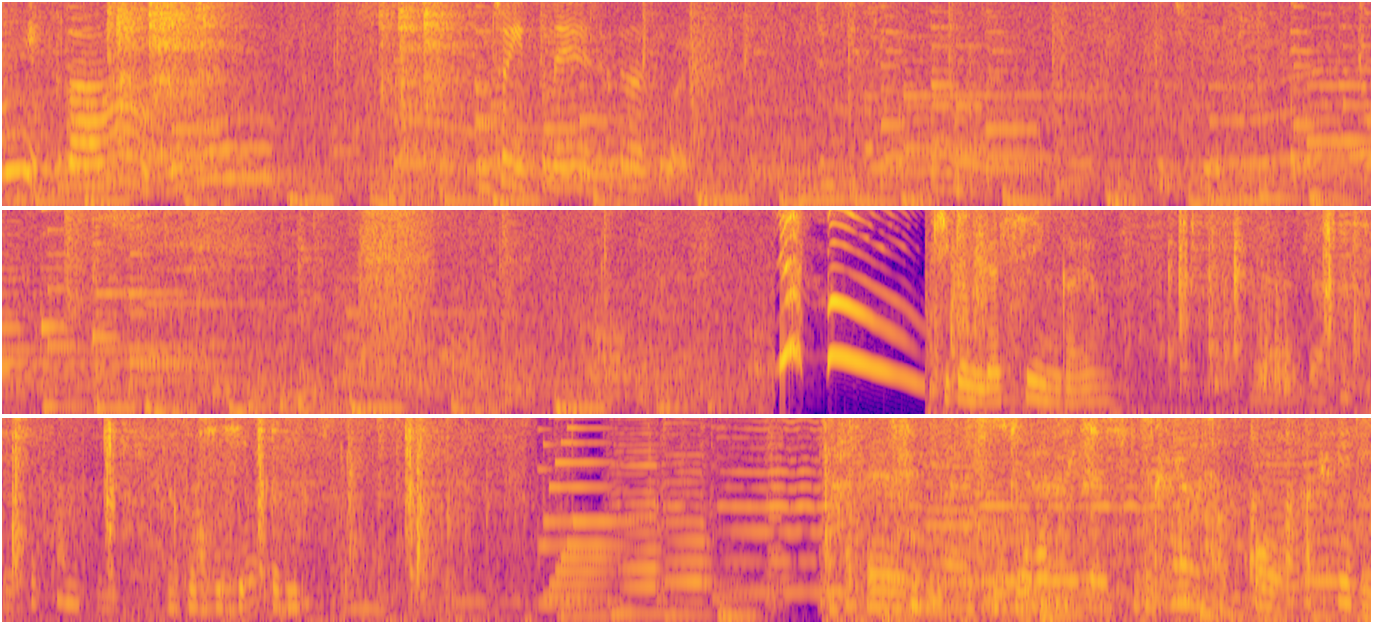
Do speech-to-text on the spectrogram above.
음 이쁘다. 오. 엄청 이쁘네. 사진 하나 찍어야 지금 몇 시인가요? 6시 13분 6시 13분. 다들 정말 준비를 열심히 해오셨고 확실히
